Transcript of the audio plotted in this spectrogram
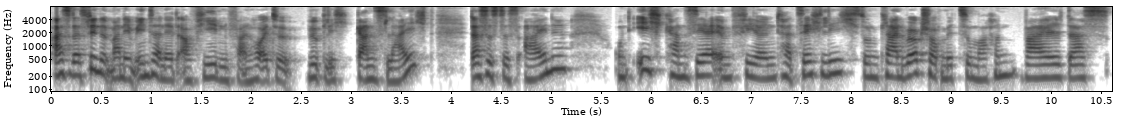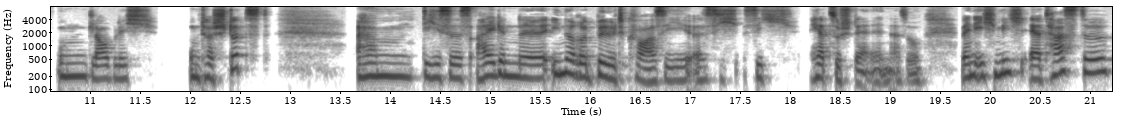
Also das findet man im Internet auf jeden Fall heute wirklich ganz leicht. Das ist das eine. Und ich kann sehr empfehlen, tatsächlich so einen kleinen Workshop mitzumachen, weil das unglaublich unterstützt, ähm, dieses eigene innere Bild quasi äh, sich, sich herzustellen. Also wenn ich mich ertaste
